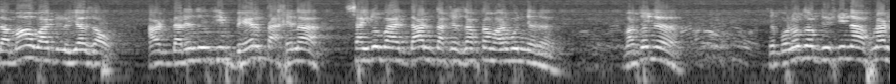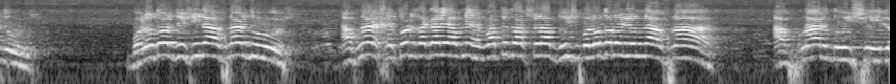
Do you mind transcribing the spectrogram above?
দামাও বাইরে লইয়া যাও, আর দাঁড়ে যদি বের থাকে না সাইডো বাই দান তাকে জাপটা মারবেন না মাথেন না? সে বলদর দোষী না আপনার দোষ। বলদর দোষী না আপনার দোষ। আপনার ক্ষেতর জায়গায় আপনি হেফাজত রাখছেন দোষ বলদর না আপনার। আপনার দুই শৈল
